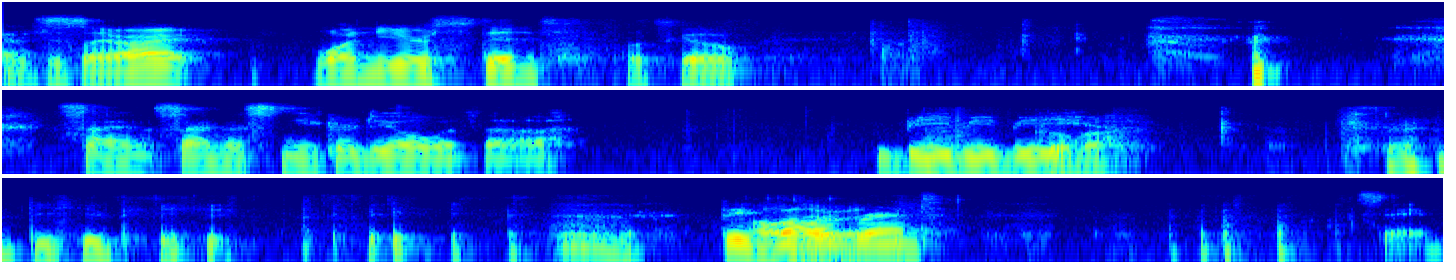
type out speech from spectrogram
It's yes. just like, all right, one year stint, let's go. sign sign a sneaker deal with uh BBB. BB. big I'll baller brand. Same.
